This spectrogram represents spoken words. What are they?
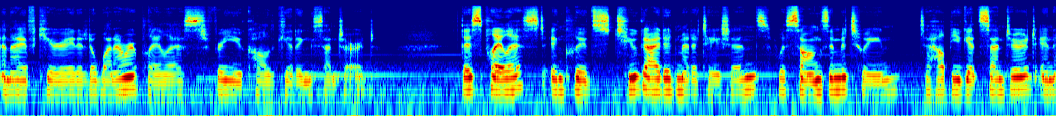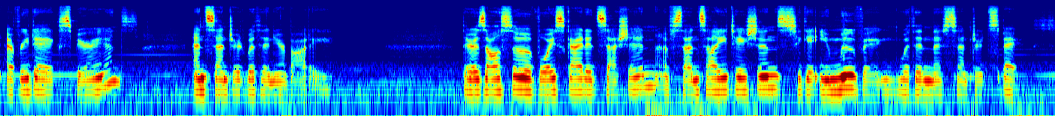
and I have curated a one hour playlist for you called Getting Centered. This playlist includes two guided meditations with songs in between to help you get centered in everyday experience and centered within your body. There is also a voice guided session of sun salutations to get you moving within this centered space.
